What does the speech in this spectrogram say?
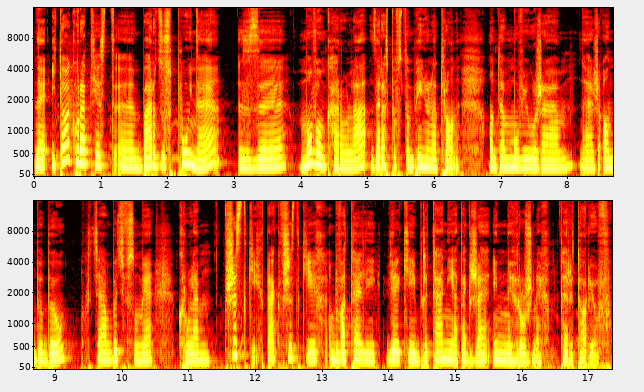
E, I to akurat jest bardzo spójne z mową Karola zaraz po wstąpieniu na tron. On tam mówił, że, że on by był chciał być w sumie królem wszystkich, tak? Wszystkich obywateli Wielkiej Brytanii, a także innych różnych terytoriów.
